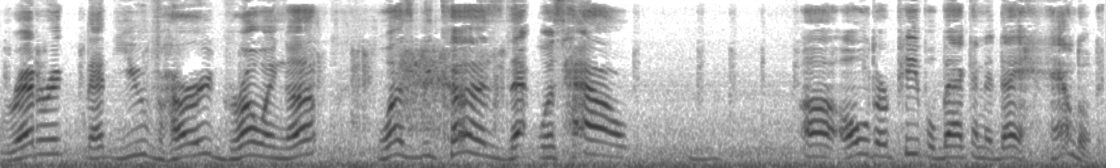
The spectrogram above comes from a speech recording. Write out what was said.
rhetoric that you've heard growing up was because that was how uh, older people back in the day handled it.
